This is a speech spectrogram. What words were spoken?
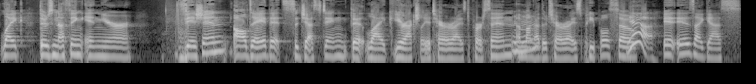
like there's nothing in your vision all day that's suggesting that like you're actually a terrorized person among other terrorized people so Mm-hmm. Yeah. it is i guess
